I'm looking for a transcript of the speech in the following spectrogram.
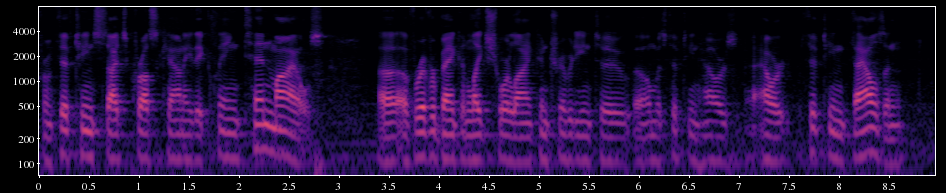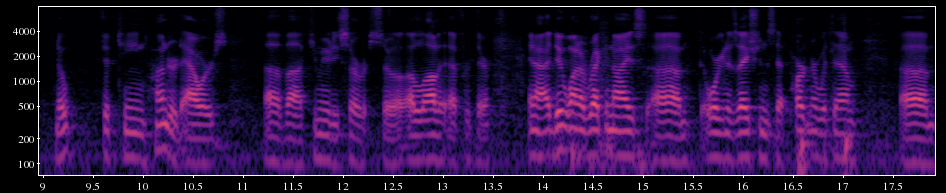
from 15 sites across the county. They cleaned 10 miles of riverbank and lake shoreline, contributing to almost 15 hours, hour, 15,000, nope, 1,500 hours of uh, community service. So a lot of effort there. And I do want to recognize um, the organizations that partner with them um,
